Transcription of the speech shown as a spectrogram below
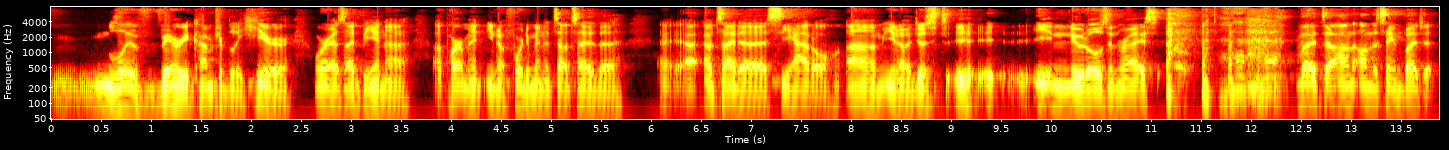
live very comfortably here. Whereas I'd be in a apartment, you know, 40 minutes outside of the outside of Seattle, um, you know, just eating noodles and rice, but uh, on on the same budget.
